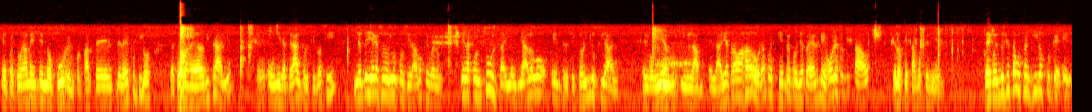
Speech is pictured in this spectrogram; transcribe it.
que después nuevamente no ocurren por parte del, Ejecutivo, se hace de manera arbitraria o unilateral, por decirlo así. Y yo te diría que eso lo digo, consideramos que, bueno, que la consulta y el diálogo entre el sector industrial, el gobierno y el área trabajadora, pues siempre podría traer mejores resultados que los que estamos teniendo. Desde la industria estamos tranquilos porque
